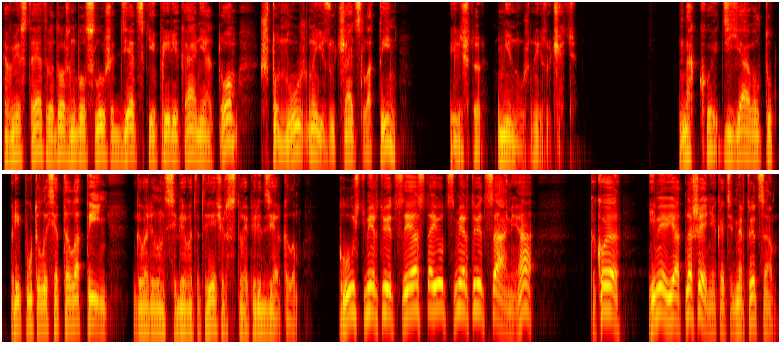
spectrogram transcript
вместо этого должен был слушать детские пререкания о том, что нужно изучать латынь или что не нужно изучать. «На кой дьявол тут припуталась эта латынь?» — говорил он себе в этот вечер, стоя перед зеркалом. Пусть мертвецы остаются мертвецами, а? Какое имею я отношение к этим мертвецам?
